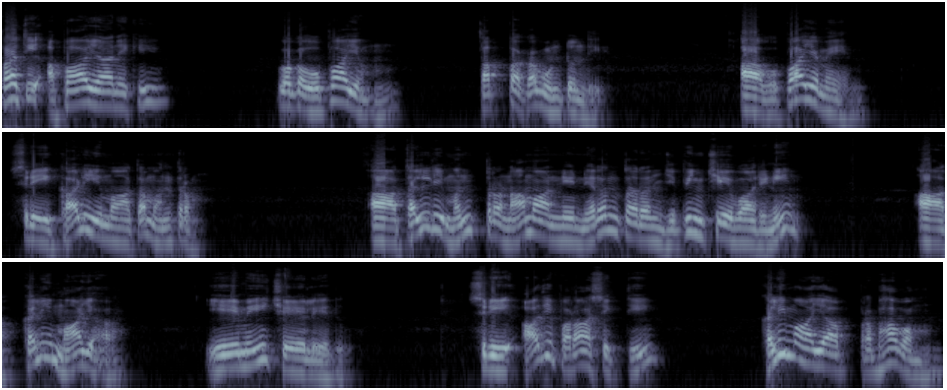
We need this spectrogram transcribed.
ప్రతి అపాయానికి ఒక ఉపాయం తప్పక ఉంటుంది. ఆ ఉపాయమే శ్రీ కాళీమాత మంత్రం. ఆ తల్లి మంత్రనామాన్ని నిరంతరం జపించే వారిని ఆ కలి మాయ ఏమీ చేయలేదు. శ్రీ ఆది పరాశక్తి కలిమాయ ప్రభావం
